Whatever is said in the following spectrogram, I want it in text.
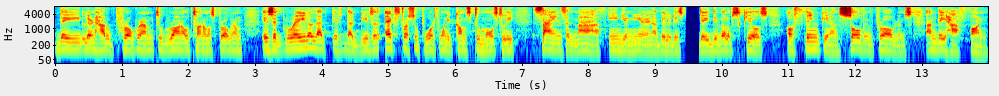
they learn how to program, to run autonomous program. It's a great elective that gives us extra support when it comes to mostly science and math, engineering abilities. They develop skills of thinking and solving problems, and they have fun.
